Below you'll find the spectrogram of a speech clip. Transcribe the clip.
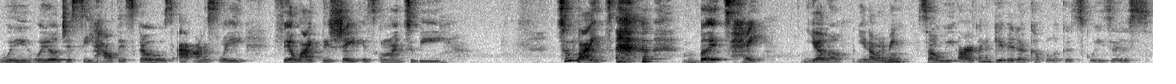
we will just see how this goes. I honestly feel like this shade is going to be too light but hey yellow you know what I mean so we are going to give it a couple of good squeezes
